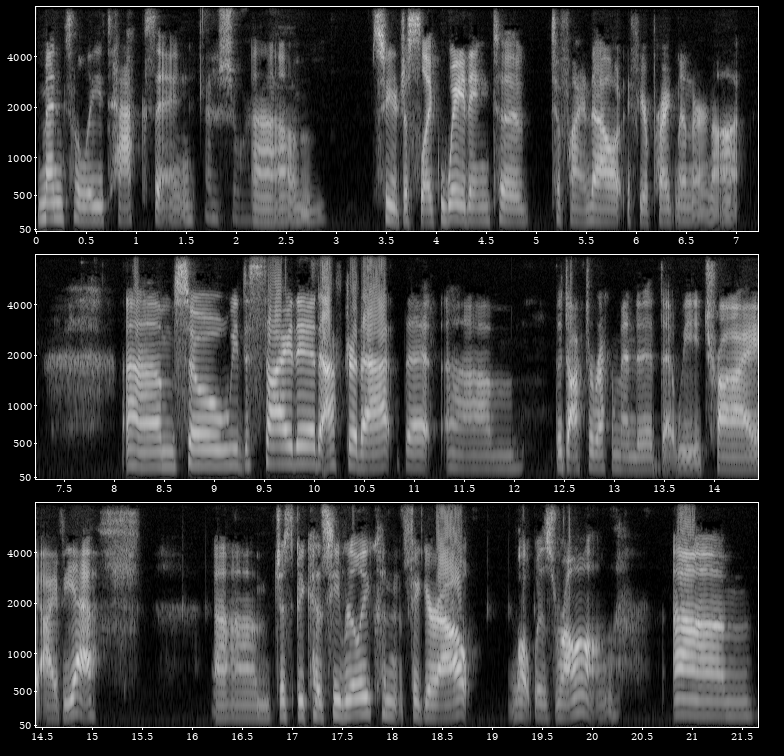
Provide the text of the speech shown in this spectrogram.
mentally taxing. I'm sure. Um, so you're just like waiting to to find out if you're pregnant or not. Um, so we decided after that that um, the doctor recommended that we try IVF, um, just because he really couldn't figure out what was wrong. Um,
